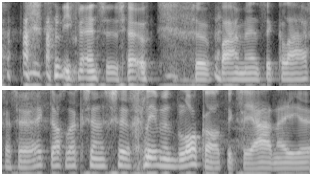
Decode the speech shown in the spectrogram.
en die mensen zo, zo een paar mensen klagen. Zo, ik dacht dat ik zo'n zo glimmend blok had. Ik zei, ja nee. Uh,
